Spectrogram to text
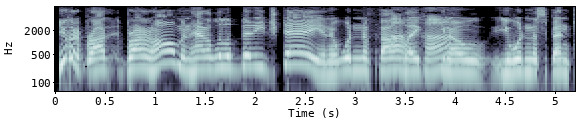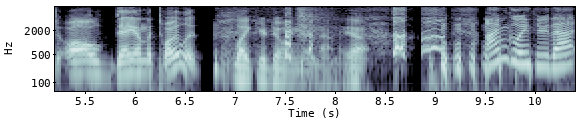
you could have brought brought it home and had a little bit each day, and it wouldn't have felt like Uh-huh. you know you wouldn't have spent all day on the toilet like you're doing right now. Yeah, I'm going through that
